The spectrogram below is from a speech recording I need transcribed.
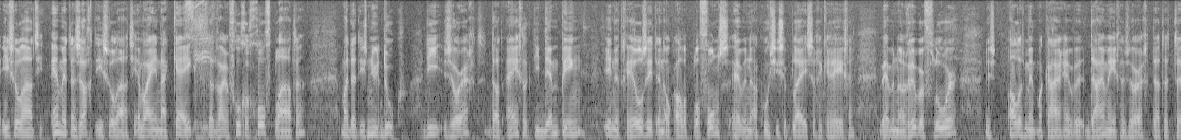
isolatie en met een zachte isolatie. En waar je naar kijkt, dat waren vroeger golfplaten, maar dat is nu doek. Die zorgt dat eigenlijk die demping in het geheel zit. En ook alle plafonds hebben een akoestische pleister gekregen. We hebben een rubbervloer. Dus alles met elkaar hebben we daarmee gezorgd dat het eh,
